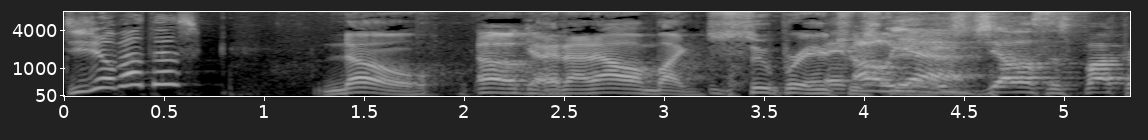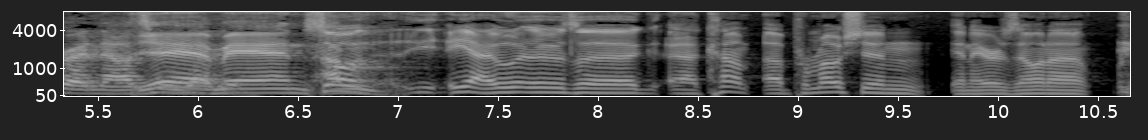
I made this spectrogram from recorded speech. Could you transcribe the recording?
Did you know about this? No. Oh, okay. And I, now I'm like super interested. Oh, yeah. He's jealous as fuck right now. too, Yeah, man. So I'm- yeah, it was a a, com- a promotion in Arizona a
